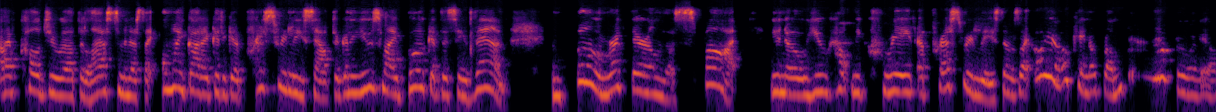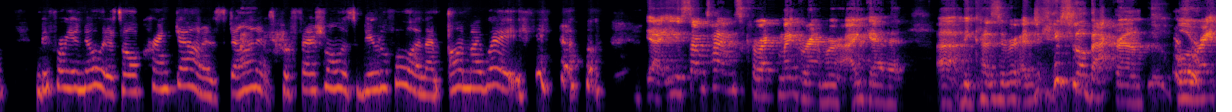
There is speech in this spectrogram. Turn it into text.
I've called you at the last minute. It's like, oh my God, I got to get a press release out. They're going to use my book at this event, and boom, right there on the spot. You know, you helped me create a press release. And I was like, oh yeah, okay, no problem. Before you know it, it's all cranked down. and it's done. It's professional. It's beautiful, and I'm on my way. yeah, you sometimes correct my grammar. I get it uh, because of her educational background, We'll write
